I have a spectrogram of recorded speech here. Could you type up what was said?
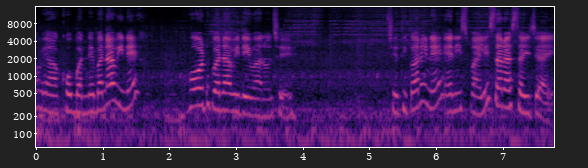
હવે આંખો બંને બનાવીને હોઠ બનાવી દેવાનો છે. જેથી કરીને એની સ્માઇલી સરસ થઈ જાય.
